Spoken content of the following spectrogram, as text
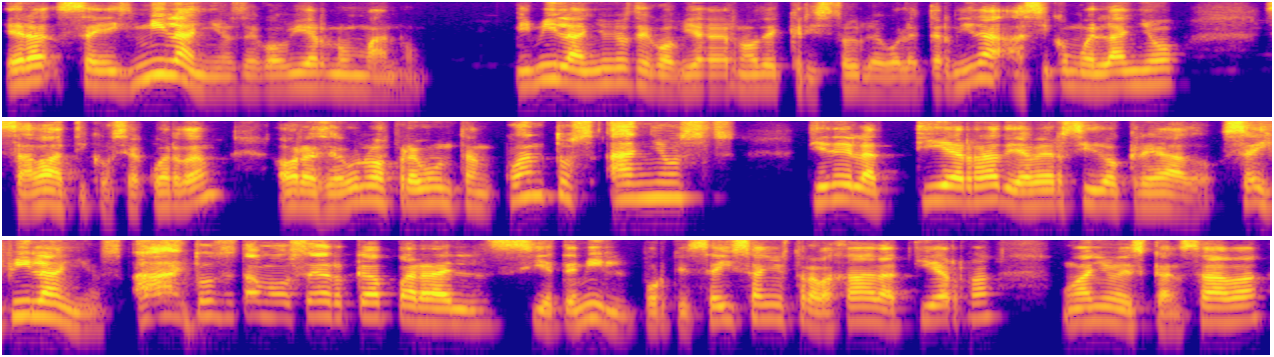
era seis mil años de gobierno humano y mil años de gobierno de Cristo y luego la eternidad, así como el año sabático, ¿se acuerdan? Ahora, si algunos preguntan, ¿cuántos años tiene la tierra de haber sido creado. Seis mil años. Ah, entonces estamos cerca para el siete mil, porque seis años trabajaba la tierra, un año descansaba,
